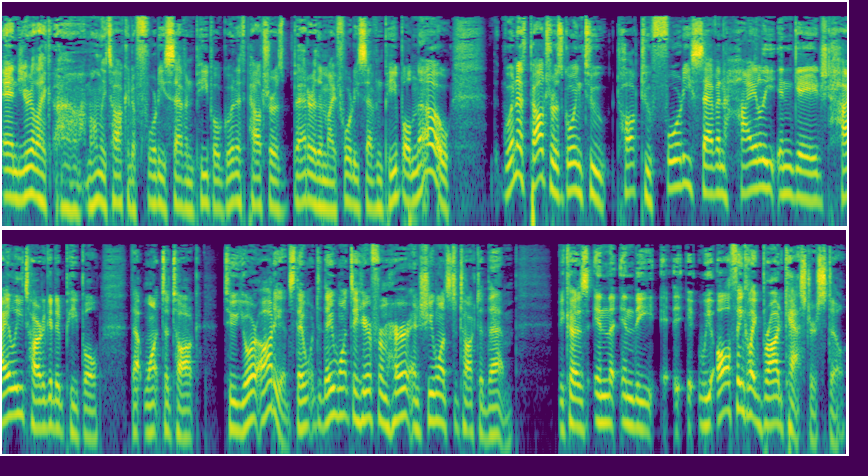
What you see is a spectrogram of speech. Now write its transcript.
and you're like, oh, I'm only talking to 47 people. Gwyneth Paltrow is better than my 47 people. No, Gwyneth Paltrow is going to talk to 47 highly engaged, highly targeted people that want to talk to your audience. They want to, they want to hear from her and she wants to talk to them. Because in the in the it, we all think like broadcasters still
